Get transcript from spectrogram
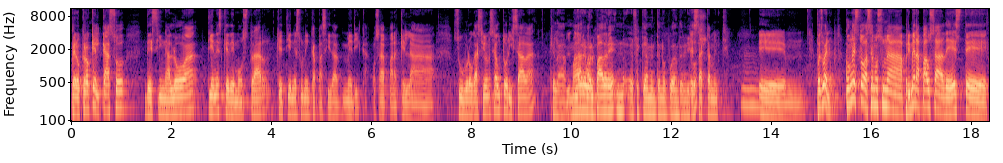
pero creo que el caso de Sinaloa tienes que demostrar que tienes una incapacidad médica. O sea, para que la subrogación sea autorizada. Que la La madre o el padre efectivamente no puedan tener hijos. Exactamente. Mm. Eh, pues bueno, con esto hacemos una primera pausa de este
